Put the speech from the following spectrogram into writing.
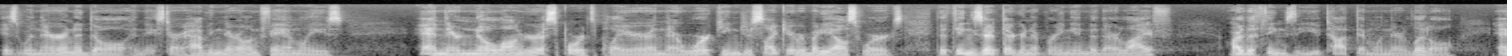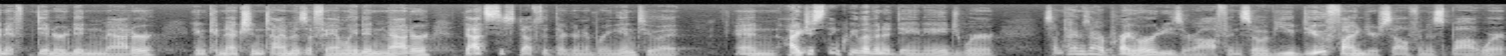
is when they're an adult and they start having their own families, and they're no longer a sports player and they're working just like everybody else works, the things that they're going to bring into their life are the things that you taught them when they're little. And if dinner didn't matter and connection time as a family didn't matter, that's the stuff that they're going to bring into it. And I just think we live in a day and age where sometimes our priorities are off. And so if you do find yourself in a spot where,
